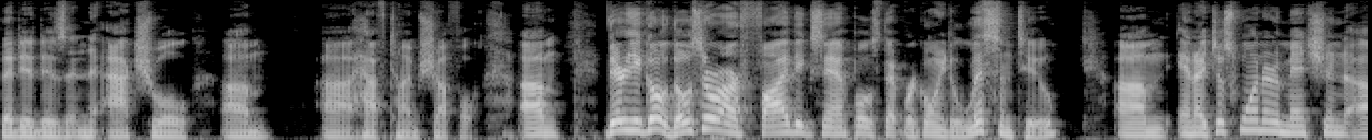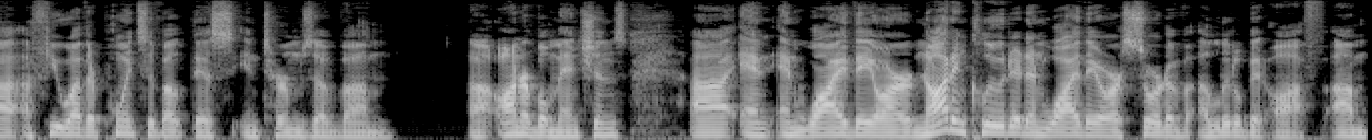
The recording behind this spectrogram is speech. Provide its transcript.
that it is an actual um, uh, halftime shuffle. Um, there you go. Those are our five examples that we're going to listen to. Um, and I just wanted to mention uh, a few other points about this in terms of um, uh, honorable mentions uh, and and why they are not included and why they are sort of a little bit off. Um,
